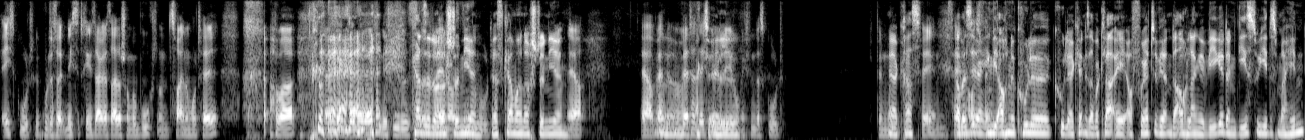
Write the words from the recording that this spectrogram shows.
echt gut. Gut, das nächste Trainingslager ist leider schon gebucht und zwar in einem Hotel. Aber äh, generell finde ich dieses. Kannst äh, du doch noch stornieren. Das kann man noch stornieren. Ja. Ja, wäre wär tatsächlich eine Überlegung. Ich finde das gut. Ich bin Ja, krass. Fan, Aber es ist ja irgendwie auch eine coole, coole Erkenntnis. Aber klar, ey, auf Fuerte, wir hatten da auch lange Wege, dann gehst du jedes Mal hin.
